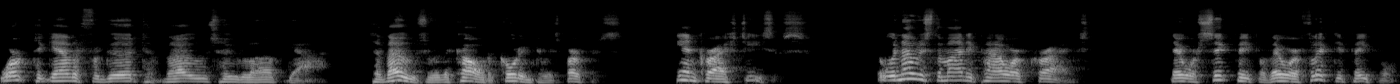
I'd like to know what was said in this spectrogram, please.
work together for good to those who love God, to those who are the called according to his purpose in Christ Jesus. But we notice the mighty power of Christ. There were sick people, there were afflicted people.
